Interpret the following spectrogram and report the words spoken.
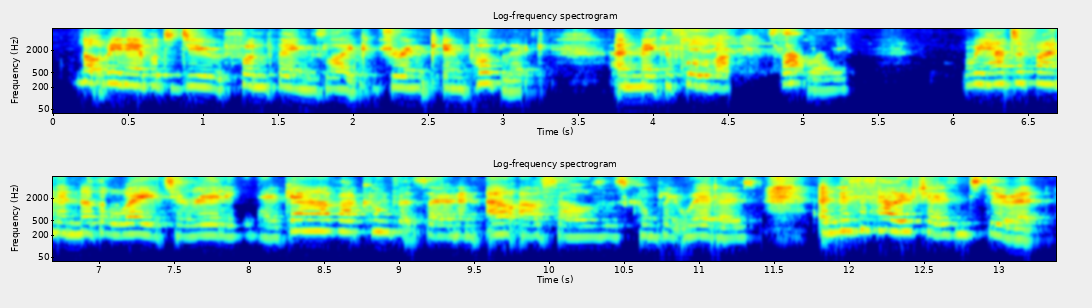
not being able to do fun things like drink in public and make a fool of ourselves that way, we had to find another way to really you know get out of our comfort zone and out ourselves as complete weirdos. And this is how we've chosen to do it.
